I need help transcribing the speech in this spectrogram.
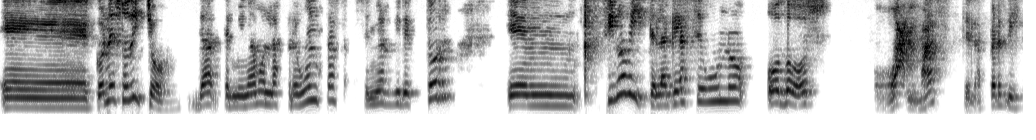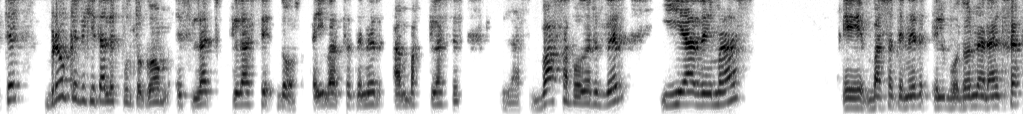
Eh, con eso dicho, ya terminamos las preguntas, señor director. Em, si no viste la clase 1 o 2, o ambas, te las perdiste, brokerdigitales.com slash clase 2. Ahí vas a tener ambas clases, las vas a poder ver y además eh, vas a tener el botón naranja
